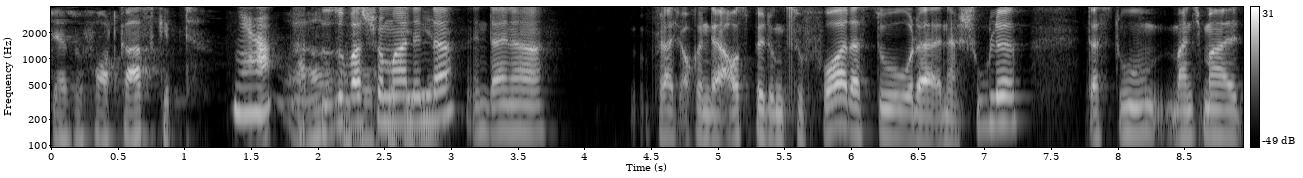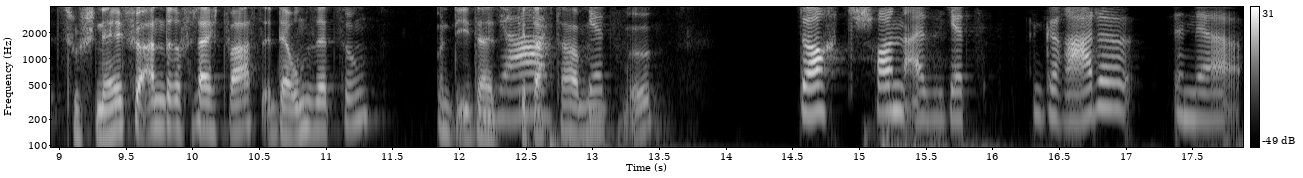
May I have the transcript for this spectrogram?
der sofort Gas gibt. Ja. Hast du sowas schon mal, Linda, in deiner vielleicht auch in der Ausbildung zuvor, dass du oder in der Schule, dass du manchmal zu schnell für andere vielleicht warst in der Umsetzung und die da ja, gedacht haben, jetzt äh? doch schon, also jetzt gerade in der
